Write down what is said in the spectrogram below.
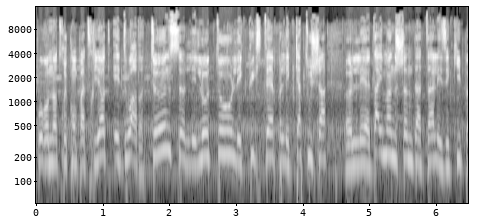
pour notre compatriote Edward Tuns, les Lotto, les Quickstep, les Katusha, les Dimension Data, les équipes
